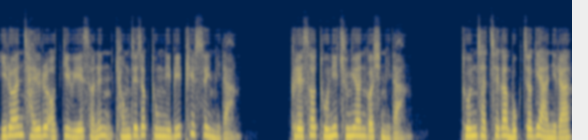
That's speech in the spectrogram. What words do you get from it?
이러한 자유를 얻기 위해서는 경제적 독립이 필수입니다. 그래서 돈이 중요한 것입니다. 돈 자체가 목적이 아니라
